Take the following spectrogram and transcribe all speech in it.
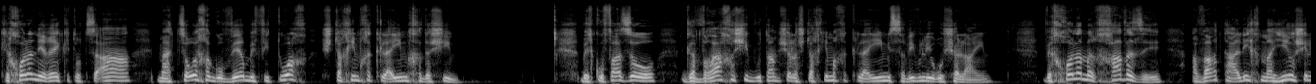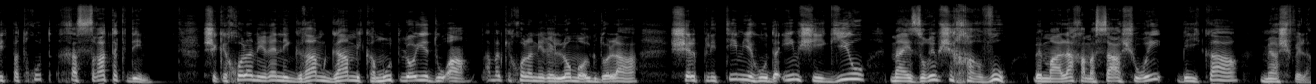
ככל הנראה כתוצאה מהצורך הגובר בפיתוח שטחים חקלאיים חדשים. בתקופה זו גברה חשיבותם של השטחים החקלאיים מסביב לירושלים, וכל המרחב הזה עבר תהליך מהיר של התפתחות חסרת תקדים, שככל הנראה נגרם גם מכמות לא ידועה, אבל ככל הנראה לא מאוד גדולה, של פליטים יהודאים שהגיעו מהאזורים שחרבו במהלך המסע האשורי, בעיקר מהשפלה.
